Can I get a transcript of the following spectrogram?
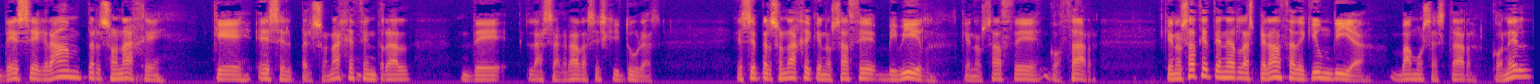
de ese gran personaje que es el personaje central de las Sagradas Escrituras, ese personaje que nos hace vivir, que nos hace gozar, que nos hace tener la esperanza de que un día vamos a estar con Él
